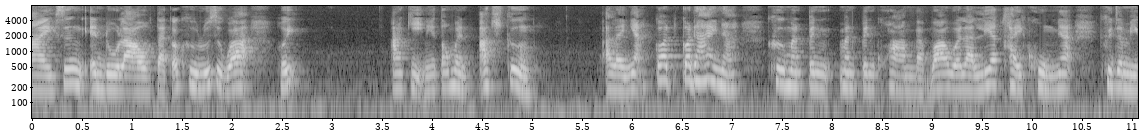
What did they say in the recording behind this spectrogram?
ายซึ่งเอ็นดูเราแต่ก็คือรู้สึกว่า เฮ้ยอากินี่ต้องเป็นอากิกึง อะไรเงี้ยก็ก็ได้นะ คือมันเป็นมันเป็นความแบบว่าเวลาเรียกใครคุงเนี่ย คือจะมี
